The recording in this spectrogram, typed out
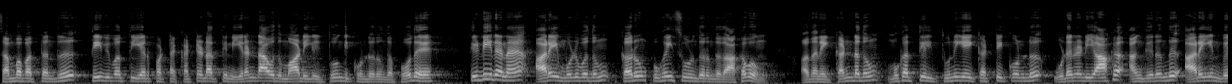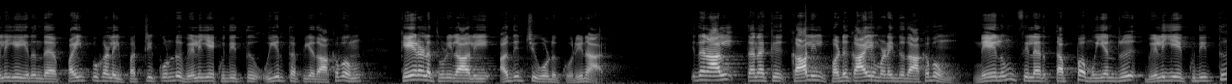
சம்பவத்தன்று தீ விபத்து ஏற்பட்ட கட்டடத்தின் இரண்டாவது மாடியில் தூங்கிக் கொண்டிருந்த போது திடீரென அறை முழுவதும் கரும் புகை சூழ்ந்திருந்ததாகவும் அதனை கண்டதும் முகத்தில் துணியை கட்டிக்கொண்டு உடனடியாக அங்கிருந்து அறையின் வெளியே இருந்த பைப்புகளை பற்றிக்கொண்டு வெளியே குதித்து உயிர் தப்பியதாகவும் கேரள தொழிலாளி அதிர்ச்சியோடு கூறினார் இதனால் தனக்கு காலில் படுகாயமடைந்ததாகவும் மேலும் சிலர் தப்ப முயன்று வெளியே குதித்து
